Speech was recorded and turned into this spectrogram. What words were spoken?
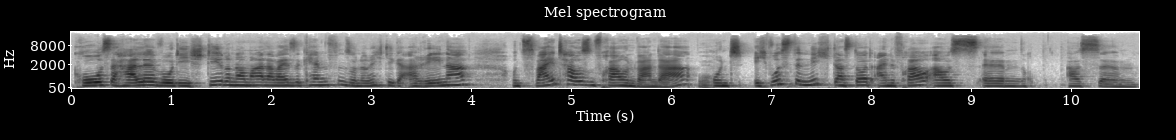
große Halle, wo die Stiere normalerweise kämpfen, so eine richtige Arena. Und 2000 Frauen waren da. Und ich wusste nicht, dass dort eine Frau aus, ähm, aus ähm,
